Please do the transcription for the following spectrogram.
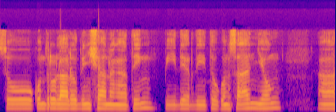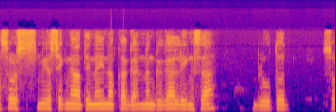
So kontrolado din siya ng ating feeder dito kung saan yung ah, source music natin ay nakaga nanggagaling sa Bluetooth. So,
